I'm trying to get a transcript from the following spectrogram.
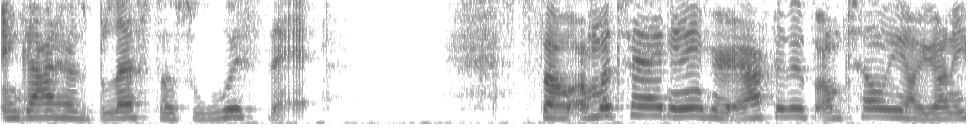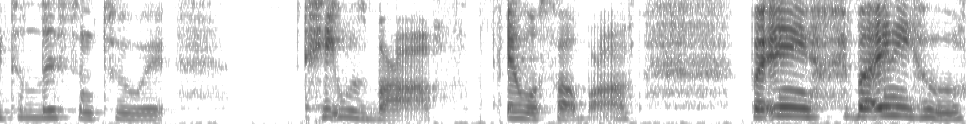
and God has blessed us with that. So I'm gonna tag it in here after this. I'm telling y'all, y'all need to listen to it. He was bomb. It was so bomb. But any, but anywho,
